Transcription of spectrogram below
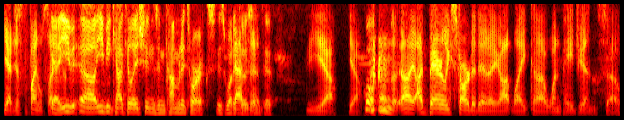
yeah, just the final section. Yeah, EV, uh, EV calculations and combinatorics is what it goes it. into. Yeah, yeah. Cool. I, I barely started it. I got like uh, one page in. So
